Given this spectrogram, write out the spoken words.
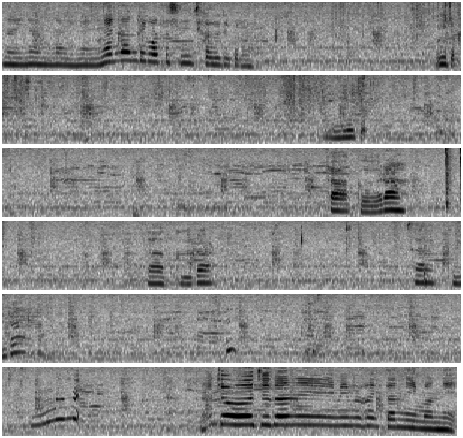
なになになになになんで私に近づいてくるの？よいしょ。よいしょ。さくら。さくら。さくら。上手だね。耳入ったね今ね。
